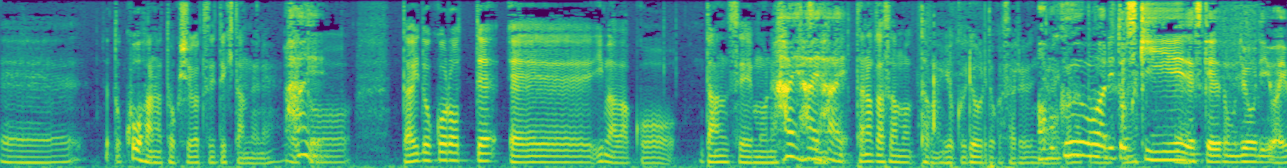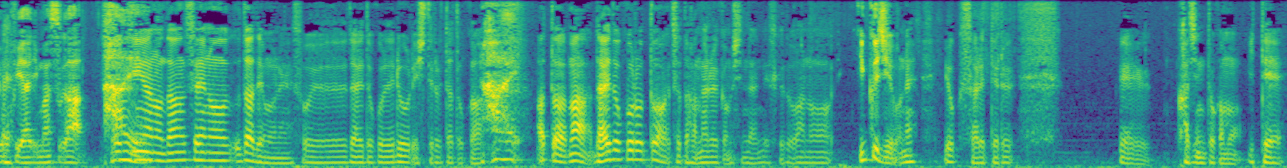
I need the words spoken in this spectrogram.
えー、ちょっと硬派な特集がついてきたんでね、はい、えっと台所って、えー、今はこう、男性もね、はいはいはい、田中さんも多分よく料理とかされるんじゃないかなと、ね、僕は割と好きですけれども、料理はよくやりますが、最近、あの男性の歌でもね、そういう台所で料理してる歌とか、はい、あとはまあ台所とはちょっと離れるかもしれないんですけど、あの育児をね、よくされてる、えー、歌人とかもいて、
